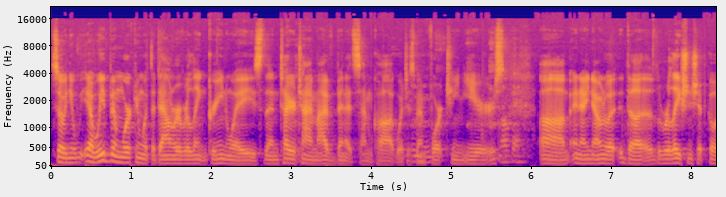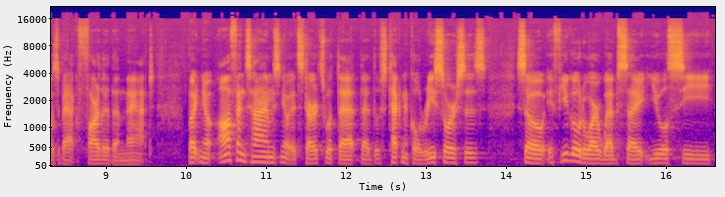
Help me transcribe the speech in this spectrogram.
So you know, yeah, we've been working with the Downriver Link Greenways the entire time I've been at SEMCOG, which has been 14 years. Okay. Um, and I know the the relationship goes back farther than that. But you know, oftentimes you know it starts with that that those technical resources. So if you go to our website, you will see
